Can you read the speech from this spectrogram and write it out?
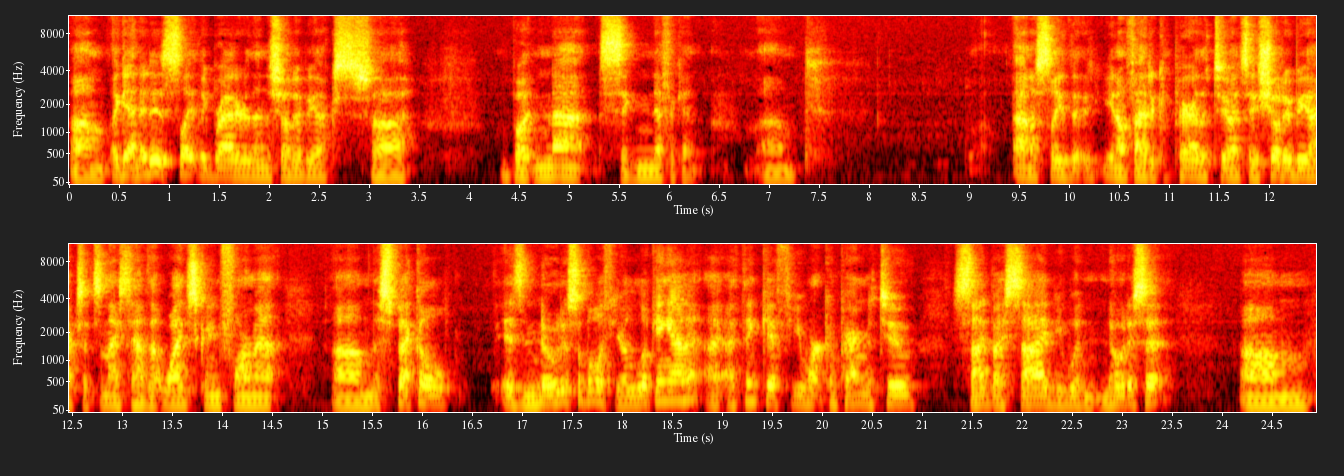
Um, again, it is slightly brighter than the Show WX, uh, but not significant. Um, honestly, the, you know, if I had to compare the two, I'd say Show WX. It's nice to have that widescreen format. Um, the speckle is noticeable if you're looking at it. I, I, think if you weren't comparing the two side by side, you wouldn't notice it. Um,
